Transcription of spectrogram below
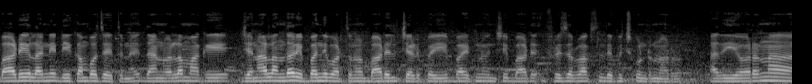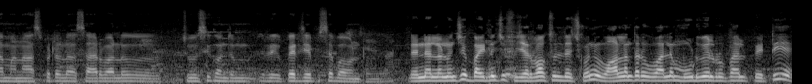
బాడీలు అన్ని డీకంపోజ్ అవుతున్నాయి. దానివల్ల మాకు జనాలందరూ ఇబ్బంది పడుతున్నారు. బాడీలు చెడిపోయి బయట నుంచి బాడీ ఫ్రీజర్ బాక్సులు తెప్పించుకుంటున్నారు. అది ఎవరన్నా మన హాస్పిటల్ సార్ వాళ్ళు చూసి కొంచెం రిపేర్ చేపిస్తే బాగుంటుంది. రెండు నెలల నుంచి బయట నుంచి ఫ్రిజర్ బాక్సులు తెచ్చుకొని వాళ్ళందరూ వాళ్ళే మూడు వేల రూపాయలు పెట్టి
